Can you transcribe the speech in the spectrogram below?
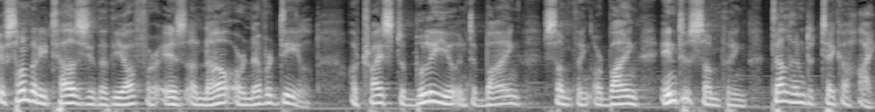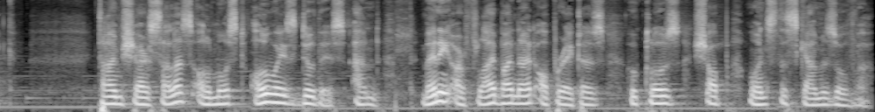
If somebody tells you that the offer is a now or never deal, or tries to bully you into buying something or buying into something, tell him to take a hike. Timeshare sellers almost always do this, and many are fly by night operators who close shop once the scam is over.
